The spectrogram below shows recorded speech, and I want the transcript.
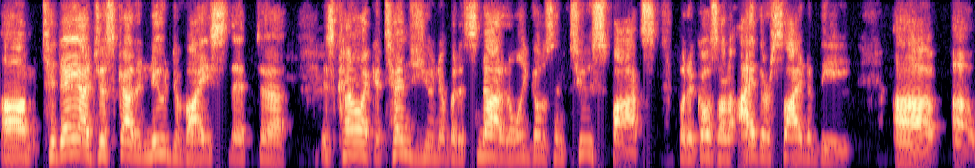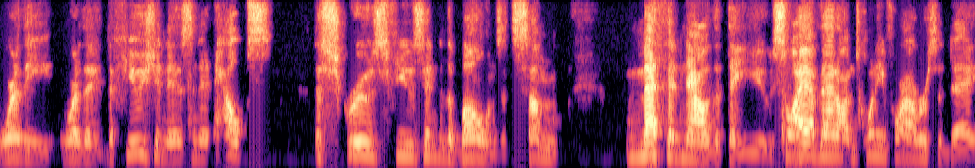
Um, today, I just got a new device that uh, is kind of like a TENS unit, but it's not. It only goes in two spots, but it goes on either side of the uh, uh, where the where the the fusion is, and it helps the screws fuse into the bones. It's some method now that they use. So I have that on 24 hours a day,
